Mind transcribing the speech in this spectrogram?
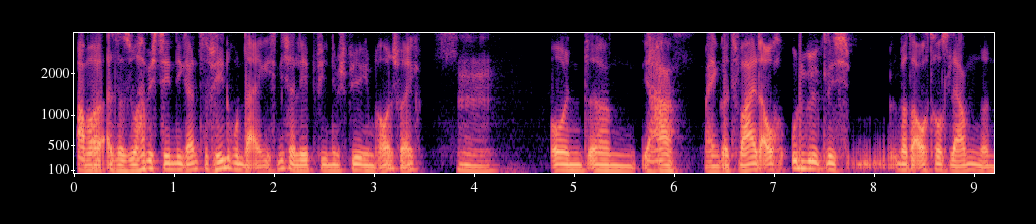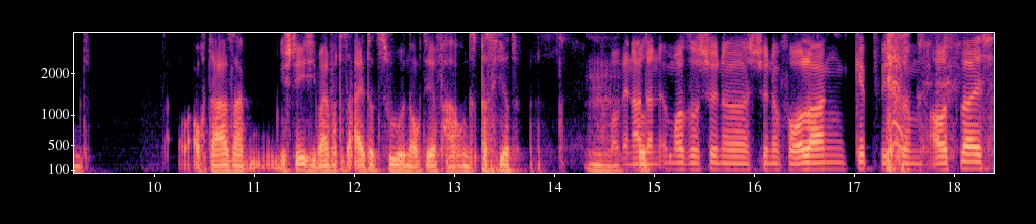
aber also so habe ich den die ganze Hinrunde eigentlich nicht erlebt wie in dem Spiel gegen Braunschweig. Hm. Und ähm, ja, mein Gott, war halt auch unglücklich, wird er auch daraus lernen und auch da sag, gestehe ich ihm einfach das Alter zu und auch die Erfahrung, das passiert. Mhm. Aber wenn er dann immer so schöne, schöne Vorlagen gibt wie zum Ausgleich.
